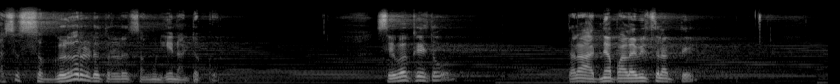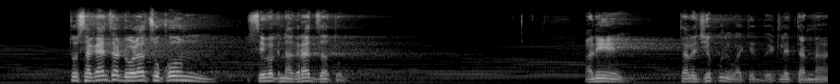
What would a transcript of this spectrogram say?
असं सगळं रडत रडत सांगून हे नाटक कर. सेवक येतो त्याला आज्ञा पाळावीच लागते. तो सगळ्यांचा डोळा चुकवून सेवक नगरात जातो. आणि त्याला जे कोणी वाटेत भेटले त्यांना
